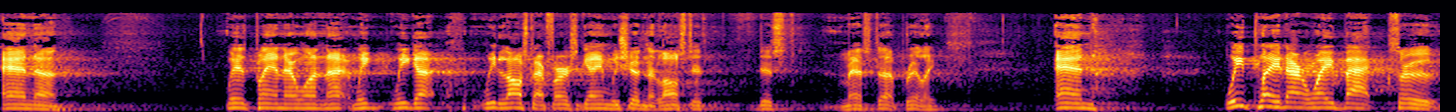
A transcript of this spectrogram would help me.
And uh, we was playing there one night. We, we got, we lost our first game. We shouldn't have lost it. Just messed up, really. And we played our way back through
